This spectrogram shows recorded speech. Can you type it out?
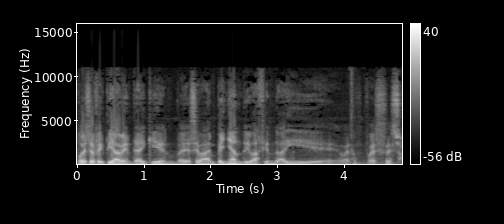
Pues efectivamente, hay quien eh, se va empeñando y va haciendo ahí, eh, bueno, pues eso,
